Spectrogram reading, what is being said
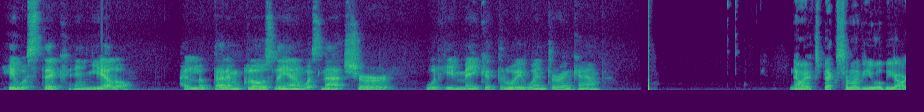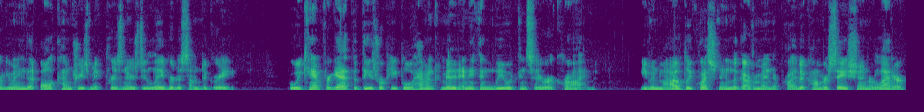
He was thick and yellow. I looked at him closely and was not sure would he make it through a winter in camp? Now, I expect some of you will be arguing that all countries make prisoners do labor to some degree. But we can't forget that these were people who haven't committed anything we would consider a crime. Even mildly questioning the government in a private conversation or letter,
